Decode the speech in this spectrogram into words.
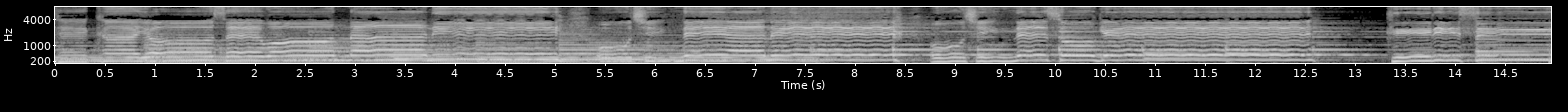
택하여 세웠 오직 내 속에 그리스도가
